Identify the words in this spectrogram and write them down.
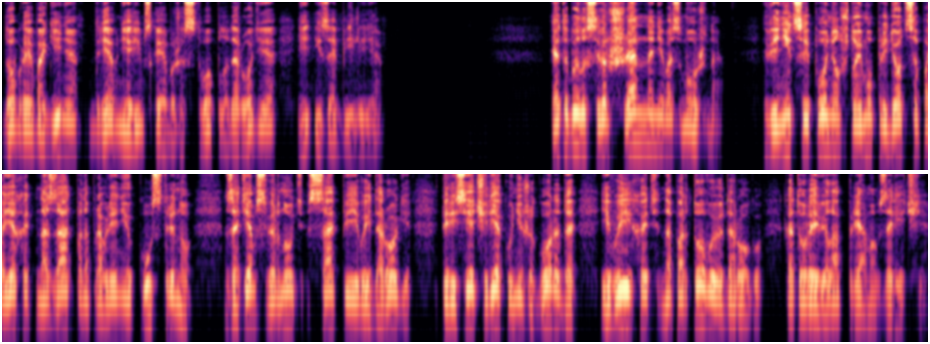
Добрая богиня — древнее римское божество плодородия и изобилия. Это было совершенно невозможно. Вениций понял, что ему придется поехать назад по направлению к Устрину, затем свернуть с Аппиевой дороги, пересечь реку ниже города и выехать на портовую дорогу, которая вела прямо в Заречье.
